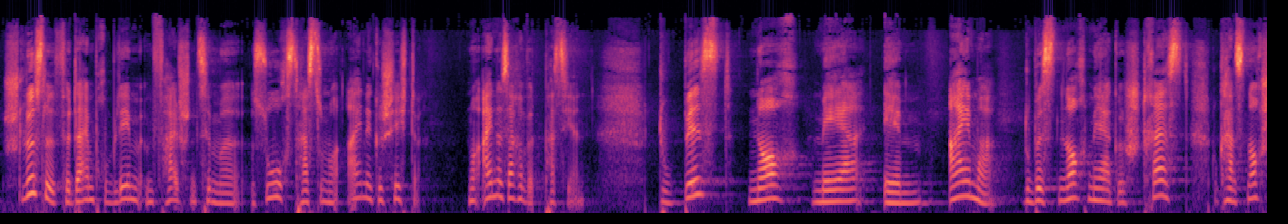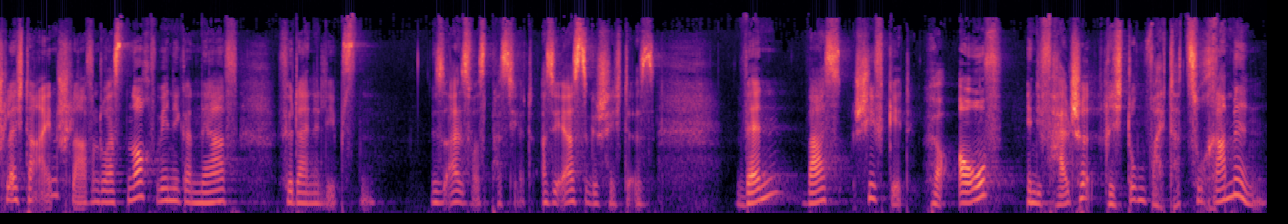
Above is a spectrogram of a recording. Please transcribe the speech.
Schlüssel für dein Problem im falschen Zimmer suchst, hast du nur eine Geschichte. Nur eine Sache wird passieren. Du bist noch mehr im Eimer. Du bist noch mehr gestresst. Du kannst noch schlechter einschlafen. Du hast noch weniger Nerv für deine Liebsten. Das ist alles, was passiert. Also die erste Geschichte ist, wenn was schief geht, hör auf, in die falsche Richtung weiter zu rammeln.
